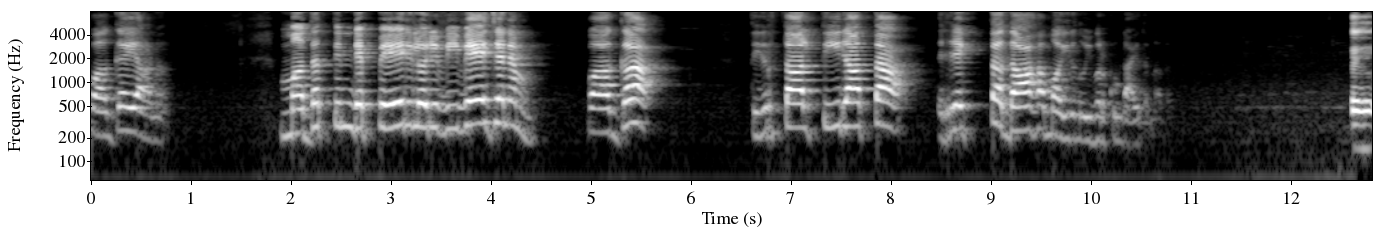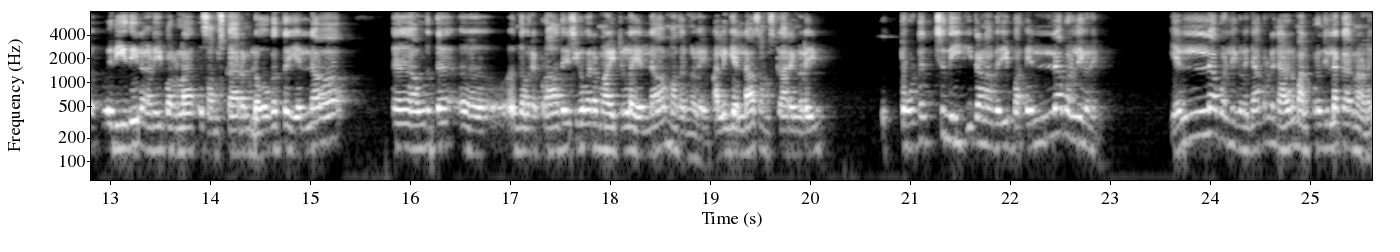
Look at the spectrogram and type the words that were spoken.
പകയാണ്. മതത്തിന്റെ പേരിൽ ഒരു വിവേചനം പക തീർത്താൽ തീരാത്ത രക്തദാഹമായിരുന്നു ഇവർക്കുണ്ടായിരുന്നത്. രീതിയിലാണ് ഈ പറഞ്ഞ സംസ്കാരം ലോകത്ത് എല്ലാ അവിടുത്തെ എന്താ പറയുക പ്രാദേശികപരമായിട്ടുള്ള എല്ലാ മതങ്ങളെയും അല്ലെങ്കിൽ എല്ലാ സംസ്കാരങ്ങളെയും തുടച്ചു നീക്കിയിട്ടാണ് അവർ ഈ എല്ലാ പള്ളികളെയും എല്ലാ പള്ളികളും ഞാൻ പറഞ്ഞു ഞാനൊരു മലപ്പുറം ജില്ലക്കാരനാണ്.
